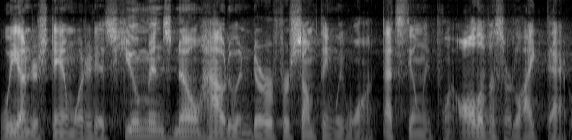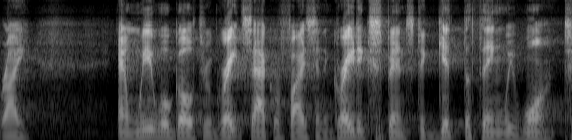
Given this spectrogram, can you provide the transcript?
we understand what it is. Humans know how to endure for something we want. That's the only point. All of us are like that, right? And we will go through great sacrifice and great expense to get the thing we want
